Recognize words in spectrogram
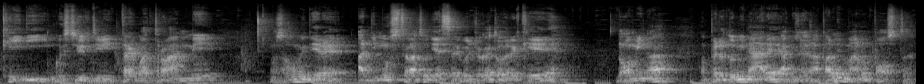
KD in questi ultimi 3-4 anni, non so come dire, ha dimostrato di essere quel giocatore che domina, ma per dominare ha bisogno della palla in mano post.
